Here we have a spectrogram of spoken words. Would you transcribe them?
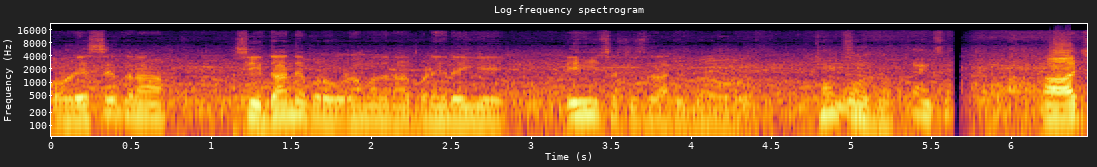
ਔਰ ਇਸੇ ਤਰ੍ਹਾਂ ਸ਼ਹੀਦਾਂ ਦੇ ਪ੍ਰੋਗਰਾਮਾਂ ਦੇ ਨਾਲ ਬਣੇ ਰਹੀਏ ਇਹੀ ਸੱਚੀ ਸ਼ਰਧਾਂਜਲੀ ਹੋਵੇਗੀ थैंक्स थैंक्स आज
